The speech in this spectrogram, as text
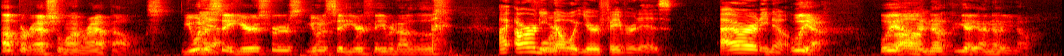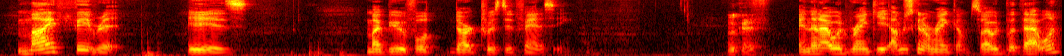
upper echelon rap albums. You want to Yeah. say yours first? You want to say your favorite out of those? I already Four. know what your favorite is. I already know. Well, yeah. Well, yeah. I Um, know. Yeah, yeah, I know. You know. My favorite is My Beautiful Dark Twisted Fantasy. Okay. And then I would rank it. I'm just going to rank them. So I would put that one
